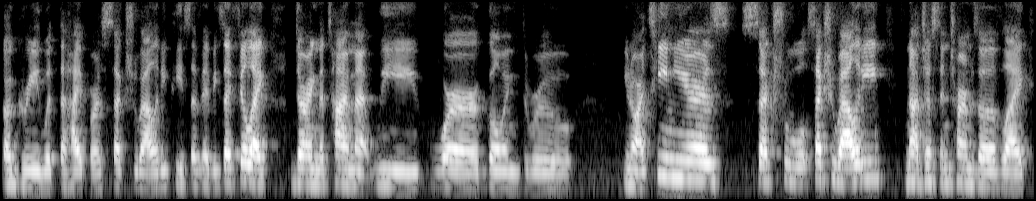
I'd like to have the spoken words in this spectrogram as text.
agree with the hypersexuality piece of it, because I feel like during the time that we were going through, you know, our teen years, sexual sexuality, not just in terms of like,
